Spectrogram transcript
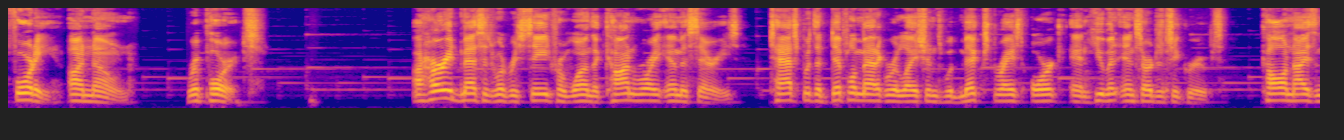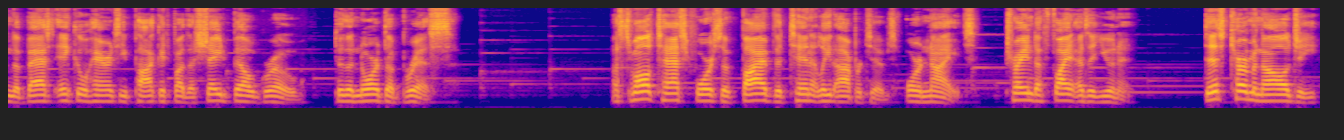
40 Unknown. Reports. A hurried message was received from one of the Conroy emissaries tasked with the diplomatic relations with mixed-race orc and human insurgency groups, colonizing the vast incoherency pockets by the Shadefell Grove, to the north of Briss. A small task force of 5 to 10 elite operatives, or Knights, trained to fight as a unit. This terminology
